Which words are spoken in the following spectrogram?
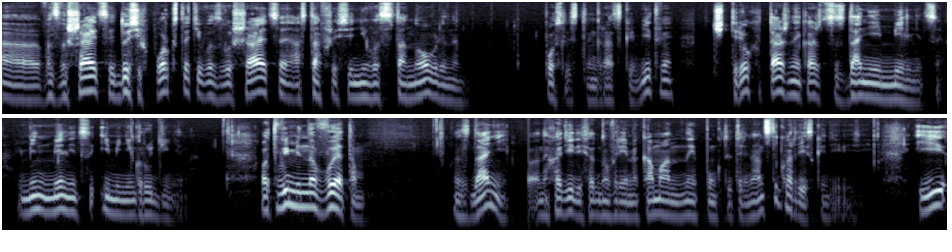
возвышается, и до сих пор, кстати, возвышается, оставшийся невосстановленным после Сталинградской битвы, четырехэтажное, кажется, здание мельницы, мельницы имени Грудинина. Вот именно в этом здании находились одно время командные пункты 13-й гвардейской дивизии и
